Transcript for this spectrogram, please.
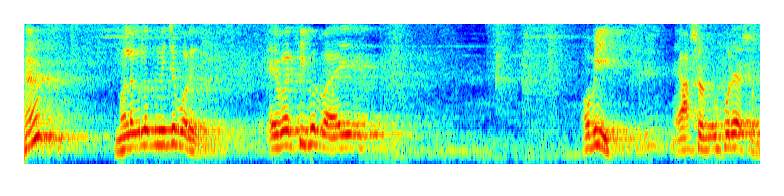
হ্যাঁ? ময়লাগুলো তো নিচে পড়ে। এবার কি করবা? এই অবি আসুন, উপরে আসুন।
